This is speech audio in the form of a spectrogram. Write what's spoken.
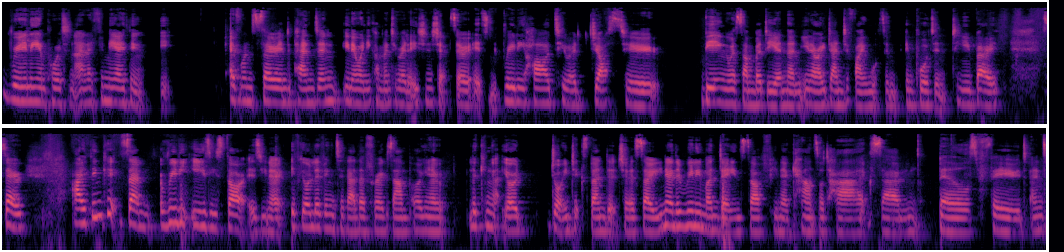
Really important. And for me i think everyone's so independent you know when you come into a relationship. So it's really hard to adjust to being with somebody and then you know identifying what's important to you both. So i think it's um, a really easy start is you know if you're living together for example you know looking at your joint expenditure. So, you know, the really mundane stuff, you know, council tax, um, bills, food. And,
